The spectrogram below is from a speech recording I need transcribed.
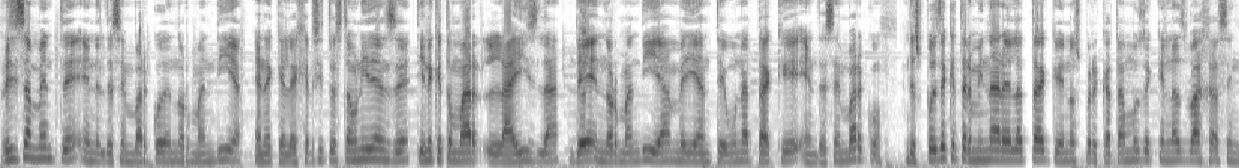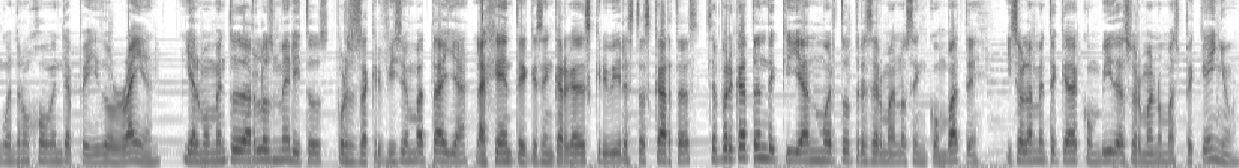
precisamente en el desembarco de Normandía, en el que el ejército estadounidense tiene que tomar la isla de Normandía mediante un ataque en desembarco. Después de que terminara el ataque, nos percatamos de que en las bajas se encuentra un joven de apellido Ryan, y al momento de dar los méritos por su sacrificio en batalla, la gente que se encarga de escribir estas cartas se percatan de que ya han muerto tres hermanos en combate y solamente queda con vida su hermano más pequeño,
